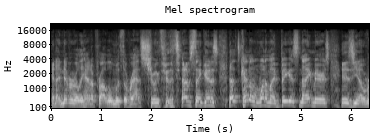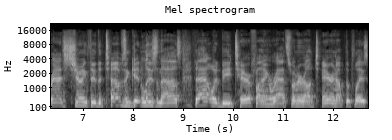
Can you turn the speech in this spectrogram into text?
and I never really had a problem with the rats chewing through the tubs, thank goodness. That's kind of one of my biggest nightmares is, you know, rats chewing through the tubs and getting loose in the house. That would be terrifying. Rats running around tearing up the place.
